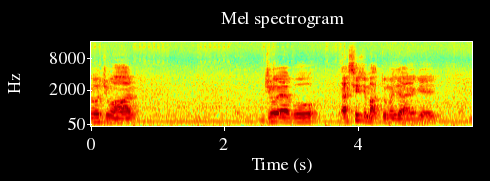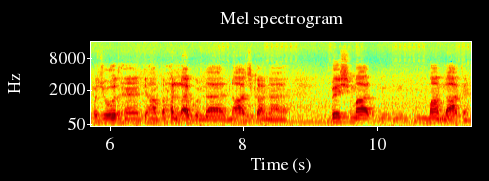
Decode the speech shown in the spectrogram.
नौजवान जो है वो ऐसी जमातों में जाएँगे, मौजूद हैं, जहाँ पर हल्ला गुल्ला है नाच गाना है, बेशुमार मामला हैं।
